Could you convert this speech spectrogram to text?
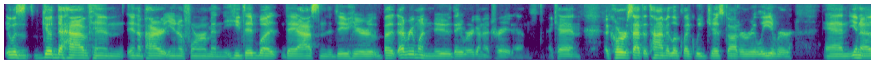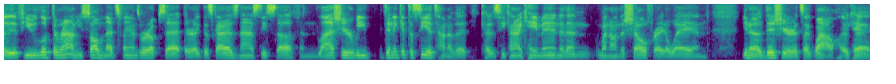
it was good to have him in a pirate uniform and he did what they asked him to do here but everyone knew they were going to trade him okay? And of course at the time it looked like we just got a reliever. And you know if you looked around you saw mets fans were upset. They're like this guy has nasty stuff. And last year we didn't get to see a ton of it because he kind of came in and then went on the shelf right away. And you know, this year it's like, wow, okay,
